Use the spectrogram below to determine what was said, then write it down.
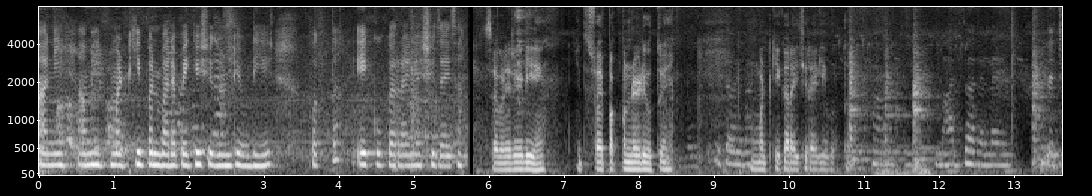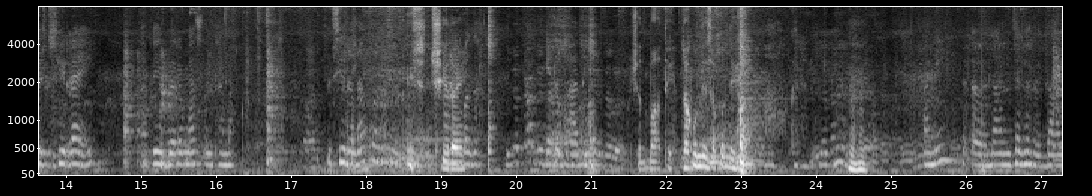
आणि आम्ही मटकी पण बऱ्यापैकी शिजून ठेवली आहे. फक्त एक कुकर राहिला शिजायचा. सगळे रेडी आहे. इथे स्वयंपाक पण रेडी होतोय. मटकी करायची राहिली फक्त. भात झालेला आहे. त्याच्यात शिरा आहे. आता हे गरम असेल थांबा. शिरा दाखवा. शिरा आहे. बघा. इथं भात आहे. भात आहे. झाकून दे झाकून दे. आणि नानीच्या घरात डाळ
